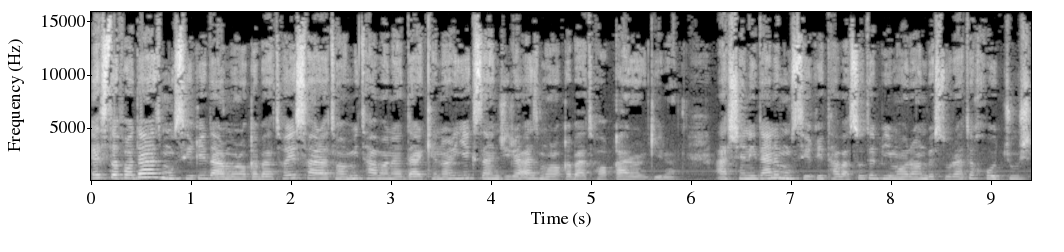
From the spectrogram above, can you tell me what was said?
استفاده از موسیقی در مراقبت های سرطان می تواند در کنار یک زنجیره از مراقبت ها قرار گیرد. از شنیدن موسیقی توسط بیماران به صورت خودجوش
